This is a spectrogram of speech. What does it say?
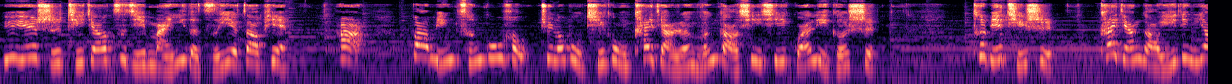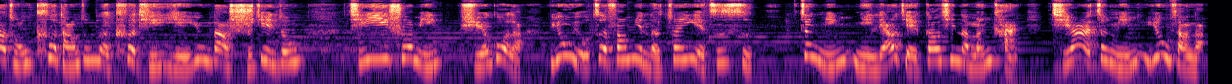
预约时提交自己满意的职业照片。二、报名成功后，俱乐部提供开讲人文稿信息管理格式。特别提示：开讲稿一定要从课堂中的课题引用到实践中。其一，说明学过了，拥有这方面的专业知识。证明你了解高薪的门槛。其二，证明用上了、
